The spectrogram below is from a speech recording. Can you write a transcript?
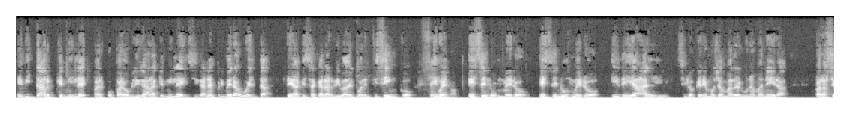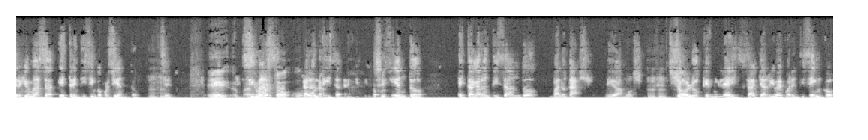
evitar que mi ley, o para obligar a que mi ley, si gana en primera vuelta, tenga que sacar arriba del 45. Y bueno, ese número, ese número ideal, si lo queremos llamar de alguna manera, para Sergio Massa es 35%. ¿sí? Eh, si Massa garantiza 35%, está garantizando balotaje, digamos. Solo que mi ley saque arriba de 45%.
